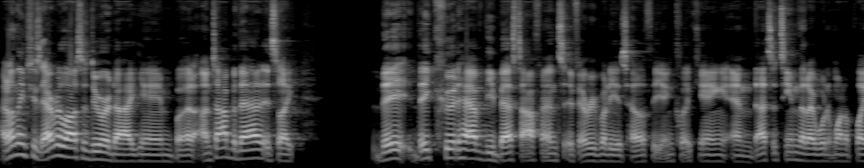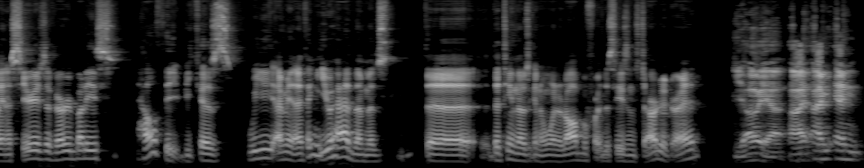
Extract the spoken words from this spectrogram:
I don't think she's ever lost a do or die game. But on top of that, it's like they they could have the best offense if everybody is healthy and clicking, and that's a team that I wouldn't want to play in a series if everybody's healthy because we. I mean, I think you had them as the the team that was going to win it all before the season started, right? Oh yeah, I, I'm and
